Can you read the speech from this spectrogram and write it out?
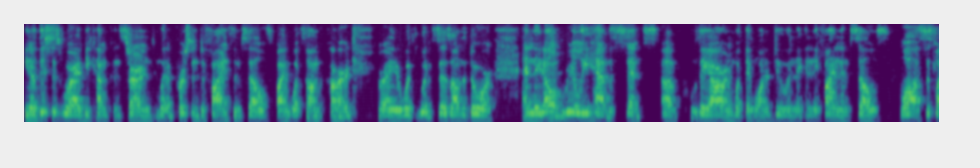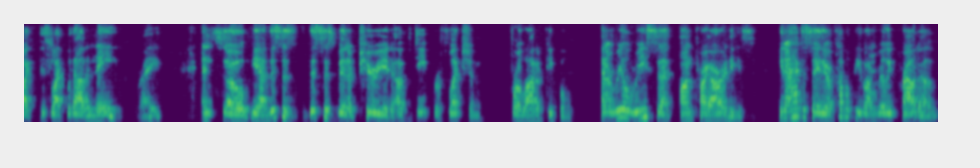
you know, this is where I become concerned when a person defines themselves by what's on the card, right? Or what, what it says on the door. And they don't really have a sense of who they are and what they want to do. And they, and they find themselves lost. It's like, it's like without a name, right? And so, yeah, this is this has been a period of deep reflection for a lot of people and a real reset on priorities. You know, I have to say there are a couple people I'm really proud of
